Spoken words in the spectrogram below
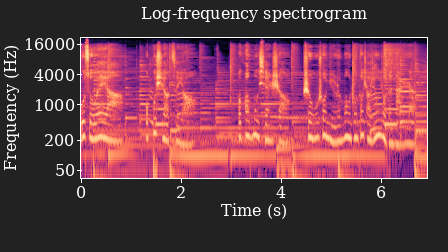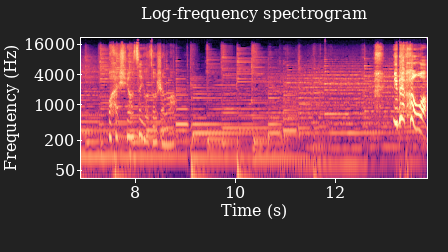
无所谓啊，我不需要自由。何况穆先生是无数女人梦中都想拥有的男人，我还需要自由做什么？你别碰我，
